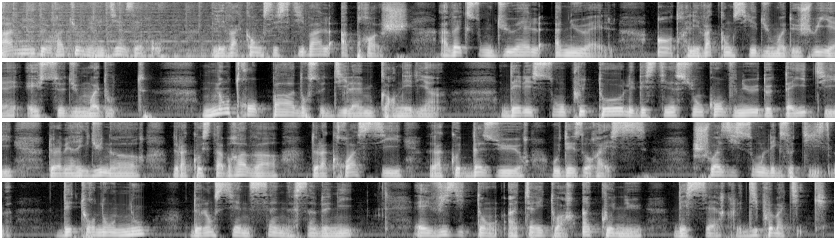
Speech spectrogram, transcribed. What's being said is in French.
Amis de Radio Méridien Zéro, les vacances estivales approchent avec son duel annuel entre les vacanciers du mois de juillet et ceux du mois d'août. N'entrons pas dans ce dilemme cornélien. Délaissons plutôt les destinations convenues de Tahiti, de l'Amérique du Nord, de la Costa Brava, de la Croatie, de la Côte d'Azur ou des Aurès. Choisissons l'exotisme. Détournons-nous de l'ancienne Seine-Saint-Denis et visitons un territoire inconnu des cercles diplomatiques.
